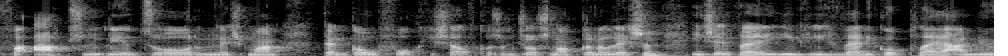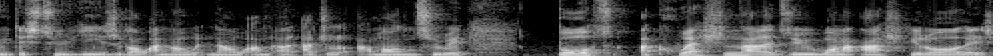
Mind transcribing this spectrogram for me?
for absolutely adoring this man then go fuck yourself because I'm just not going to listen. He's a very he's a very good player. I knew this two years ago. I know it now. I'm, I, I just, I'm onto it. But a question that I do want to ask you all is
